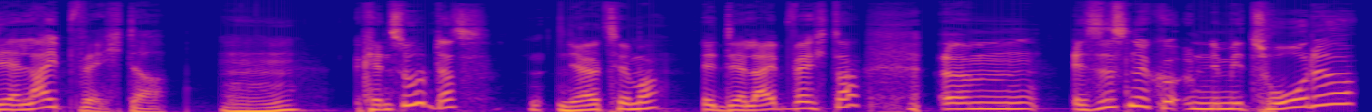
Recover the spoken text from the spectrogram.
der Leibwächter. Mhm. Kennst du das? Ja, erzähl mal. der Leibwächter. Ähm, es ist eine, eine Methode.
